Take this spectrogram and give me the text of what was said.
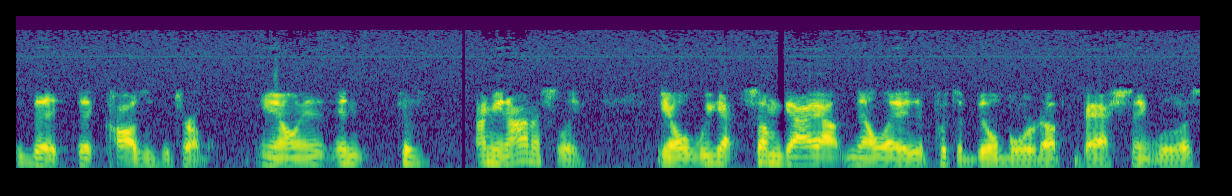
that that causes the trouble. You know, and because I mean honestly, you know, we got some guy out in L.A. that puts a billboard up, bash St. Louis.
